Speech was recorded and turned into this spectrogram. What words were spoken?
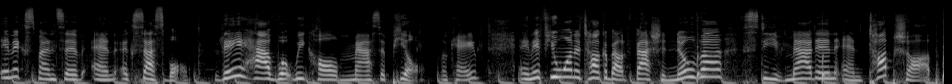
inexpensive, and accessible. They have what we call mass appeal, okay? And if you want to talk about Fashion Nova, Steve Madden, and Topshop,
